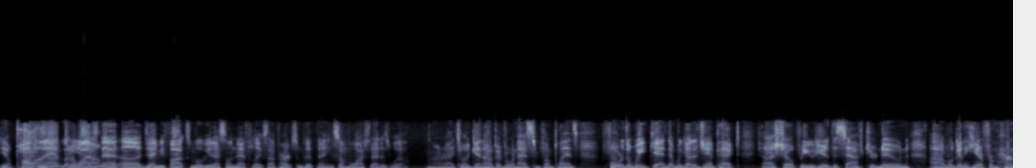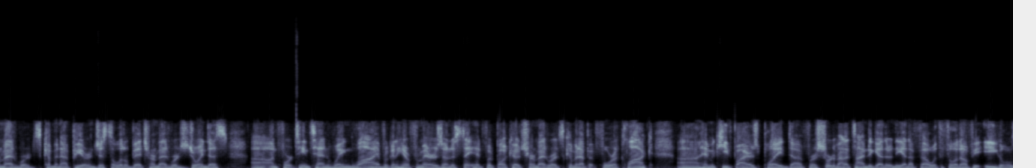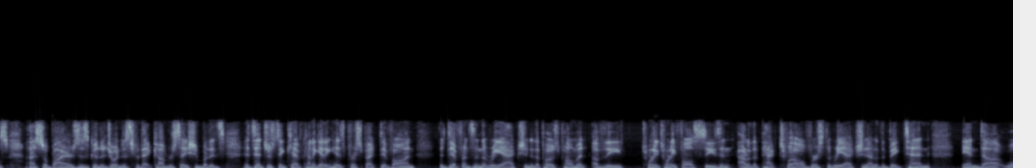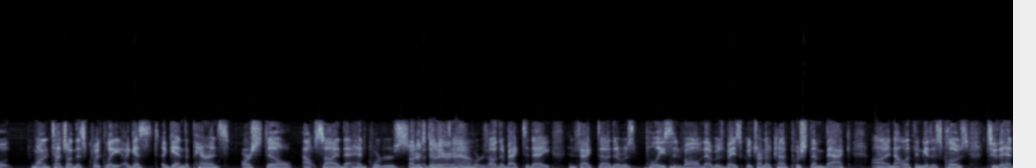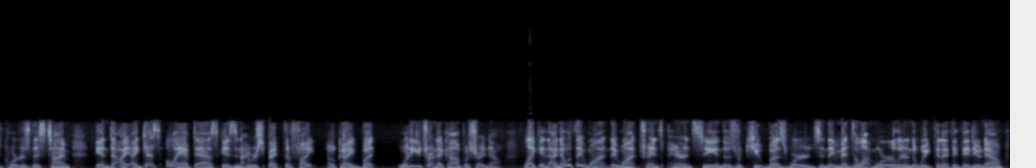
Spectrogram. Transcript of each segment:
You know, Oh, I am going to watch know? that uh, Jamie Foxx movie that's on Netflix. I've heard some good things, so I'm going to watch that as well. All right. So again, I hope everyone has some fun plans for the weekend, and we got a jam-packed uh, show for you here this afternoon. Uh, we're going to hear from Herm Edwards coming up here in just a little bit. Herm Edwards joined us uh, on 1410 Wing Live. We're going to hear from Arizona State head football coach Herm Edwards coming up at four o'clock. Uh, him and Keith Byars played uh, for a short amount of time together in the NFL with the Philadelphia Eagles. Uh, so Byars is going to join us for that conversation. But it's it's interesting, Kev, kind of getting his perspective on the difference in the reaction to the postponement of the 2020 fall season out of the Pac-12 versus the reaction out of the Big Ten. And uh, we'll want to touch on this quickly. I guess again, the parents are still outside that headquarters. Oh, they're of the still there now? Headquarters. Oh, they're back today. In fact, uh, there was police involved that was basically trying to kind of push them back uh, and not let them get as close to the headquarters this time. And uh, I, I guess all I have to ask is, and I respect their fight, okay, but what are you trying to accomplish right now? Like, and I know what they want. They want transparency, and those are cute buzzwords, and they meant a mm-hmm. lot more earlier in the week than I think they do now.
